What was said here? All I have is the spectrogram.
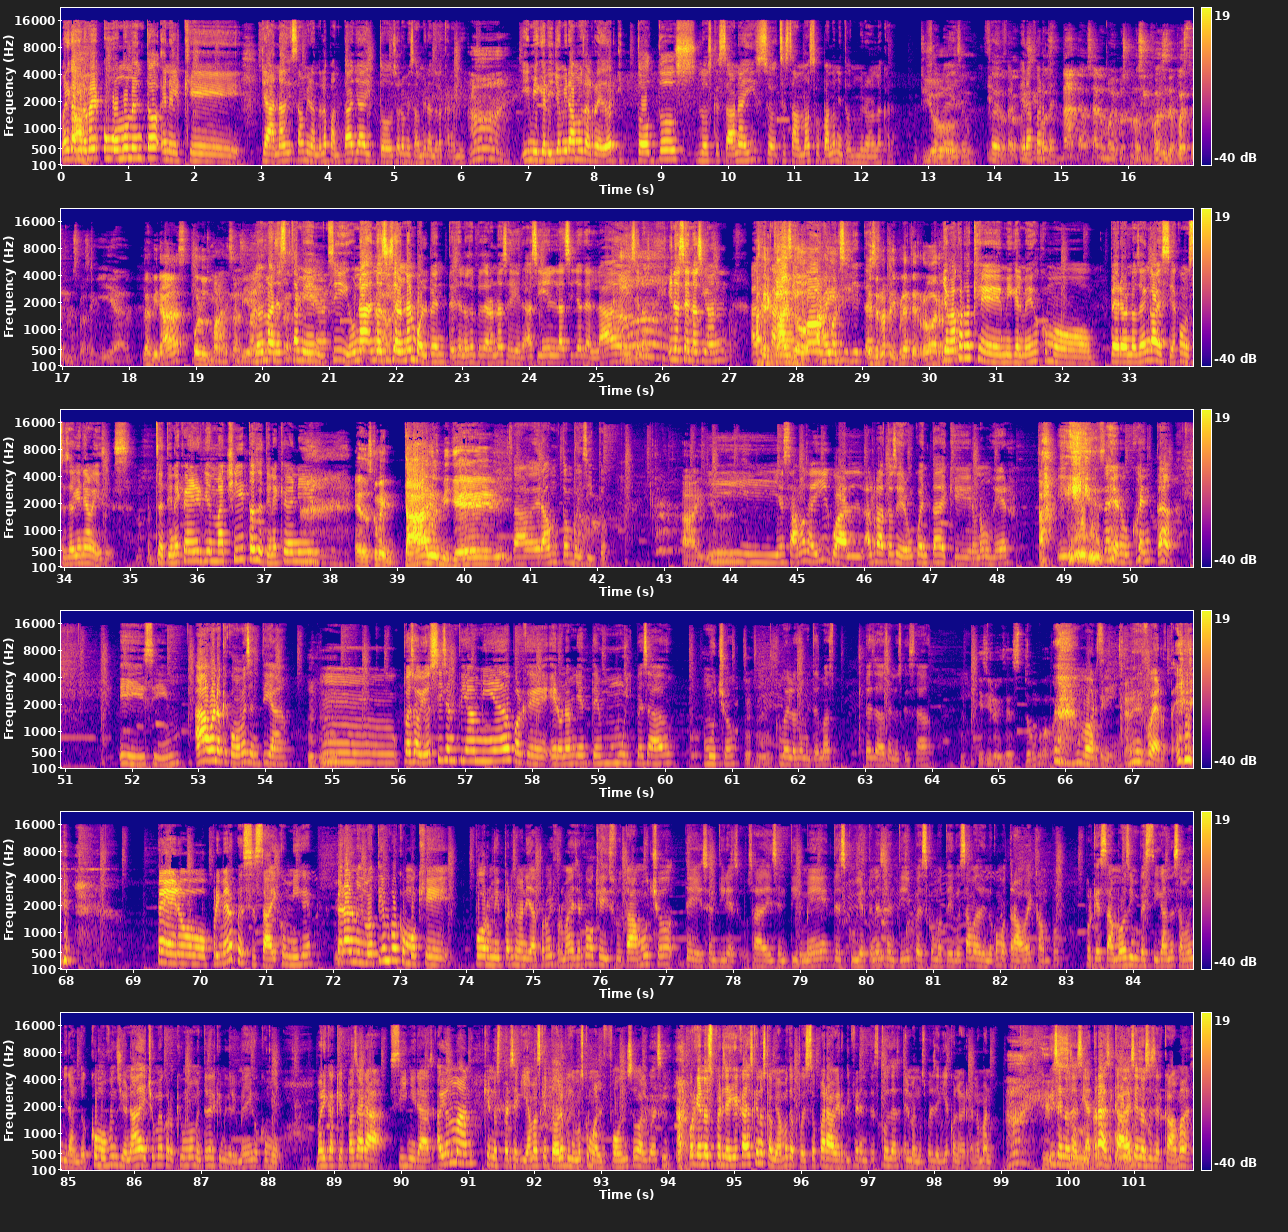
Marica, a mí Ah. no me- hubo un momento en el que ya nadie estaba mirando la pantalla y todos solo me estaban mirando la cara a mí. ¡Ay! Y Miguel y yo miramos alrededor y todos los que estaban ahí so- se estaban masturbando mientras me miraban la cara. Dios. Solo eso. Fue- era fuerte. Nada, o sea, nos movimos como cinco veces de puesto y nos perseguían. ¿Las miradas o los mares Los también? Los manes también, sí, una, nos hicieron una envolvente, se nos empezaron a hacer así en las sillas de al lado y se nos, y no, se nos iban acercando así por, Ay, por sillitas. es una película de terror. Yo me acuerdo que Miguel me dijo como, pero no se venga vestida como usted se viene a veces. Se tiene que venir bien machito, se tiene que venir, Esos comentarios, Miguel. era un tomboycito. Ay, Dios. Y estábamos ahí, igual al rato se dieron cuenta de que era una mujer. Ah. Y se dieron cuenta. Y sí. Ah, bueno, que cómo me sentía. Mm, pues obvio sí sentía miedo porque era un ambiente muy pesado. Mucho. Ujú. Como de los ambientes más pesados en los que he estado. Y si lo dices tú, amor. Sí, muy fuerte. Pero primero pues estaba ahí con Miguel, pero al mismo tiempo como que por mi personalidad, por mi forma de ser, como que disfrutaba mucho de sentir eso, o sea, de sentirme descubierta en ese sentido y pues como te digo, estamos haciendo como trabajo de campo porque estamos investigando, estamos mirando cómo funciona. De hecho, me acuerdo que hubo un momento en el que Miguel me dijo como, Marica, ¿qué pasará si miras? Había un man que nos perseguía más que todo, le pusimos como Alfonso o algo así, porque nos perseguía cada vez que nos cambiábamos de puesto para ver diferentes cosas, el man nos perseguía con la verga en la mano. y se nos hacía atrás y cada vez se nos acercaba más.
